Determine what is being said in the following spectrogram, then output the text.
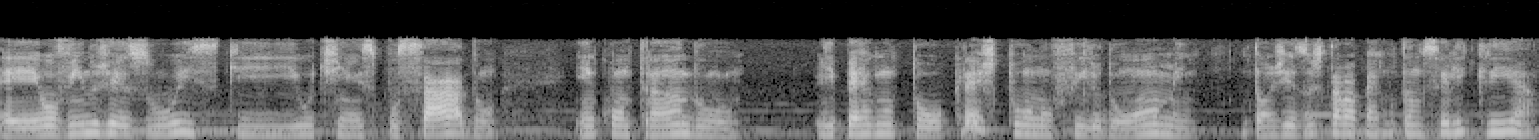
É, ouvindo Jesus que o tinha expulsado, encontrando, lhe perguntou: Crês tu no filho do homem? Então Jesus estava perguntando se ele cria.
